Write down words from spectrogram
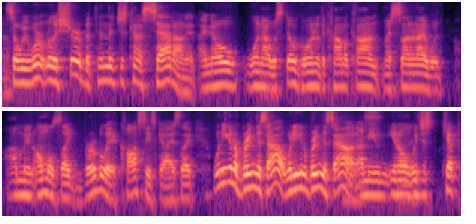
Yeah. So we weren't really sure, but then they just kind of sat on it. I know when I was still going to the Comic Con, my son and I would, I mean, almost like verbally accost these guys, like, when are you going to bring this out? When are you going to bring this out? I mean, you know, we just kept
